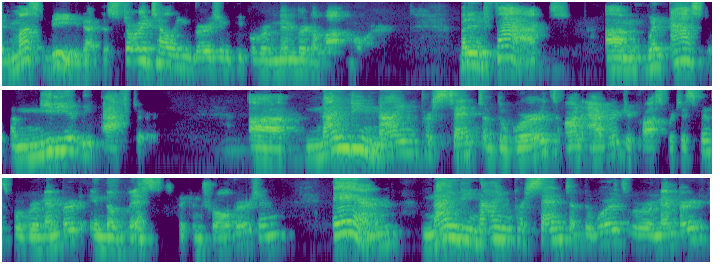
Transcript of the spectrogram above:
It must be that the storytelling version people remembered a lot more. But in fact, um, when asked immediately after, 99% uh, of the words on average across participants were remembered in the list, the control version, and 99% of the words were remembered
